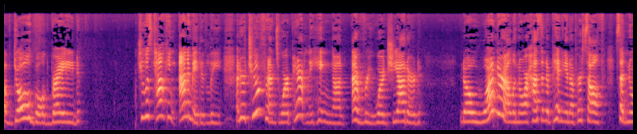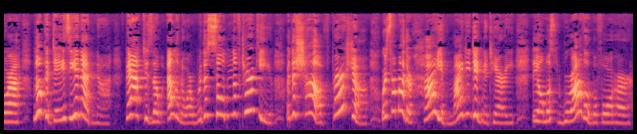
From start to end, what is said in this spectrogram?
of dull gold braid. She was talking animatedly, and her two friends were apparently hanging on every word she uttered. No wonder Eleanor has an opinion of herself, said Nora. Look at Daisy and Edna. They act as though Eleanor were the Sultan of Turkey, or the Shah of Persia, or some other high and mighty dignitary. They almost grovel before her.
